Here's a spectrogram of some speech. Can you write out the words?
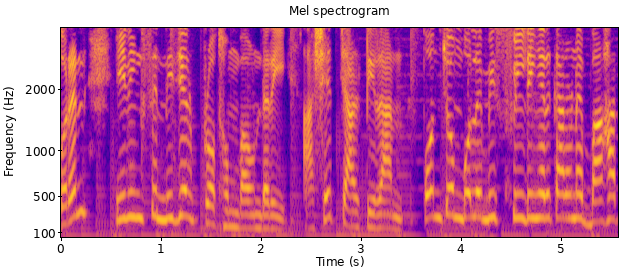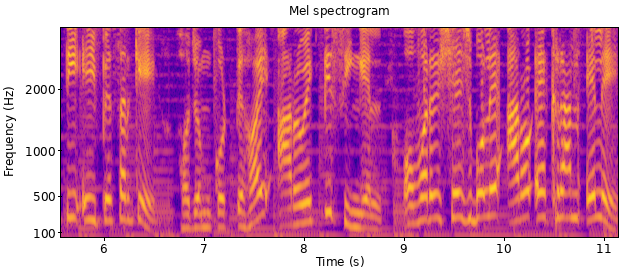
করেন ইনিংসে নিজের প্রথম বাউন্ডারি, আসে চারটি রান। পঞ্চম বলে মিস ফিল্ডিংয়ের কারণে বাহাতি এই পেসারকে হজম করতে হয় আরও একটি সিঙ্গেল। ওভারের শেষ বলে আরও এক রান এলে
